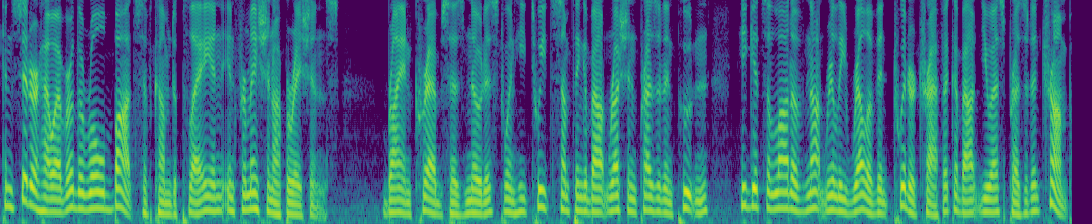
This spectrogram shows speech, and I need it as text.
Consider, however, the role bots have come to play in information operations. Brian Krebs has noticed when he tweets something about Russian President Putin, he gets a lot of not really relevant Twitter traffic about U.S. President Trump.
